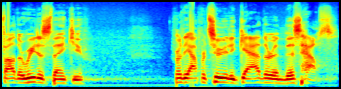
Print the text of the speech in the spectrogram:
Father, we just thank you for the opportunity to gather in this house.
